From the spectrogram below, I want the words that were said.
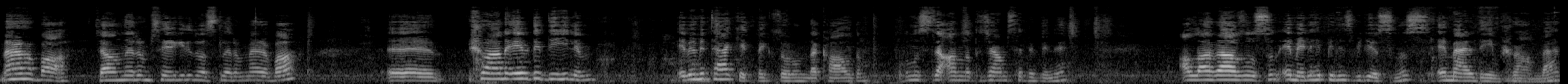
Merhaba canlarım, sevgili dostlarım merhaba. Ee, şu an evde değilim. Evimi terk etmek zorunda kaldım. Bunu size anlatacağım sebebini. Allah razı olsun Emel'i hepiniz biliyorsunuz. Emel'deyim şu an ben.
